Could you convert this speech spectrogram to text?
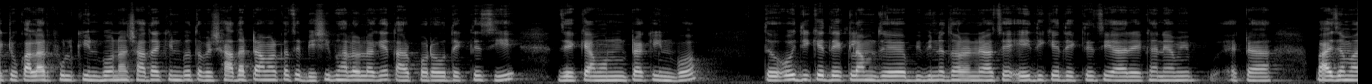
একটু কালারফুল কিনবো না সাদা কিনবো, তবে সাদাটা আমার কাছে বেশি ভালো লাগে। তারপরেও দেখতেছি যে কেমনটা কিনবো। তো ওই দিকে দেখলাম যে বিভিন্ন ধরনের আছে এই দিকে দেখতেছি আর এখানে আমি একটা পায়জামা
